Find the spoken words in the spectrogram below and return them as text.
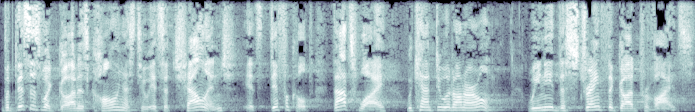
But this is what God is calling us to. It's a challenge. It's difficult. That's why we can't do it on our own. We need the strength that God provides.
